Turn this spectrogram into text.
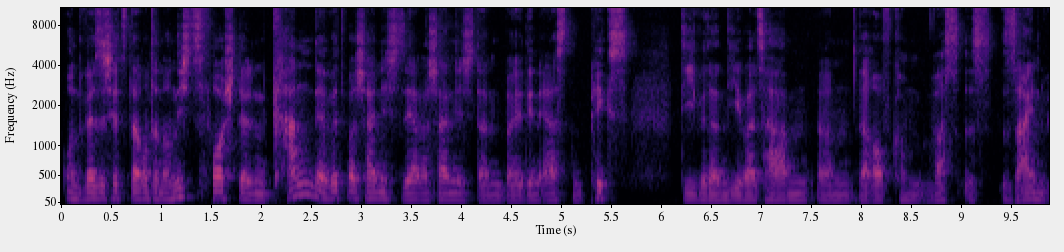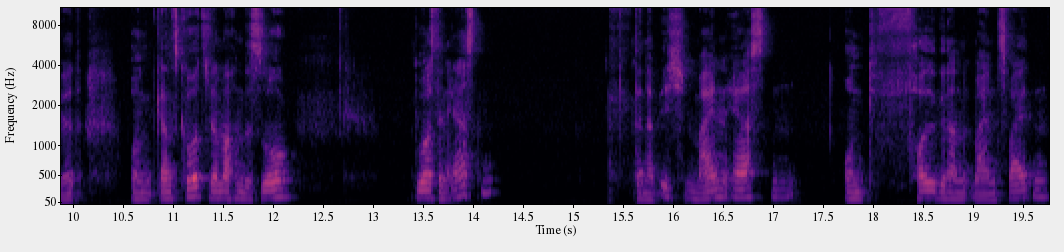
Und wer sich jetzt darunter noch nichts vorstellen kann, der wird wahrscheinlich, sehr wahrscheinlich dann bei den ersten Picks, die wir dann jeweils haben, ähm, darauf kommen, was es sein wird. Und ganz kurz, wir machen das so. Du hast den ersten, dann habe ich meinen ersten und folge dann mit meinem zweiten.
